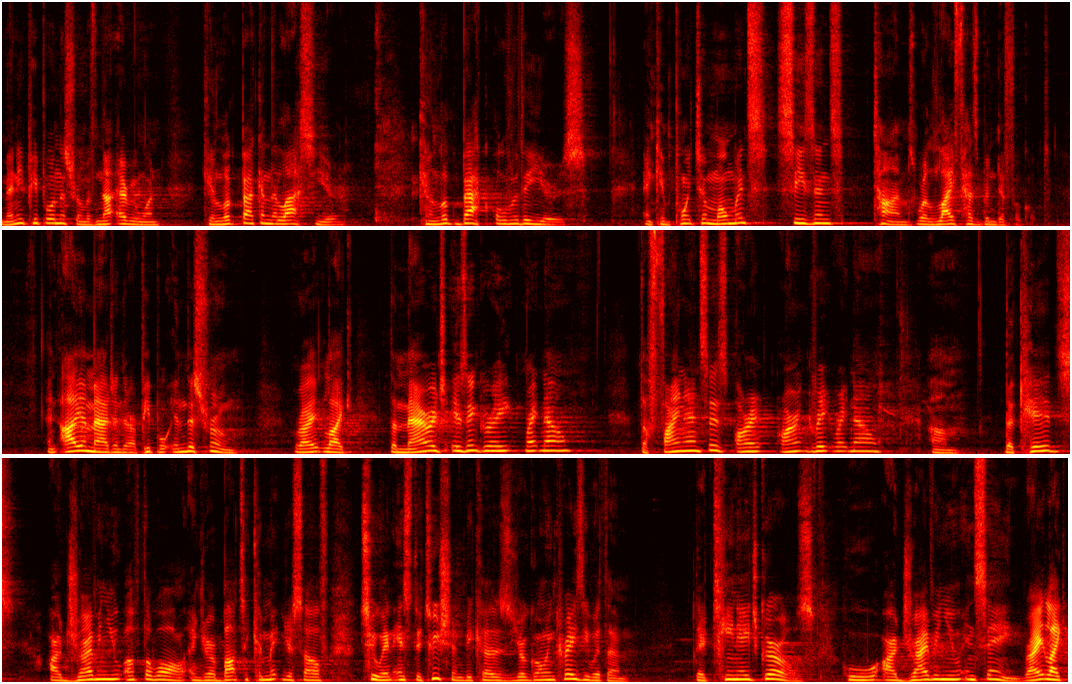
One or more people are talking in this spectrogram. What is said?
many people in this room, if not everyone, can look back in the last year, can look back over the years and can point to moments, seasons, times where life has been difficult. And I imagine there are people in this room, right? Like the marriage isn't great right now, the finances aren't, aren't great right now, um, the kids are driving you up the wall, and you're about to commit yourself to an institution because you're going crazy with them. They're teenage girls who are driving you insane, right? Like,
